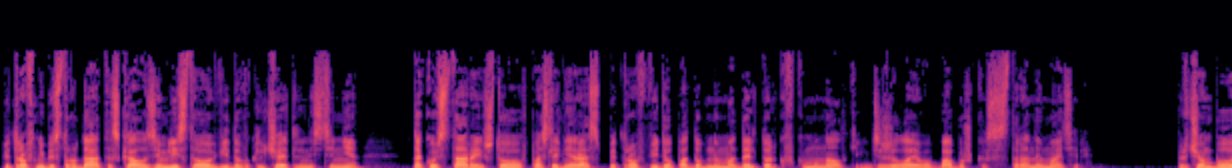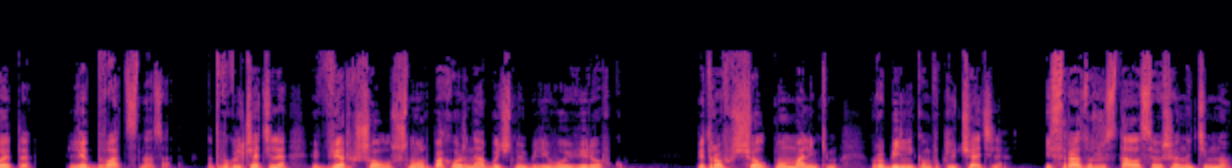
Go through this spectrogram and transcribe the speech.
Петров не без труда отыскал землистого вида выключатель на стене, такой старый, что в последний раз Петров видел подобную модель только в коммуналке, где жила его бабушка со стороны матери. Причем было это лет двадцать назад. От выключателя вверх шел шнур, похожий на обычную бельевую веревку. Петров щелкнул маленьким рубильником выключателя, и сразу же стало совершенно темно.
